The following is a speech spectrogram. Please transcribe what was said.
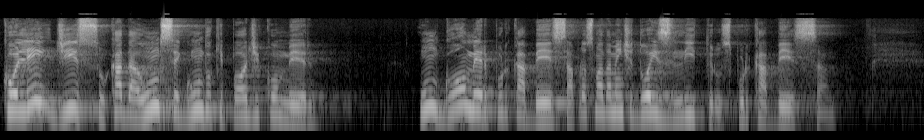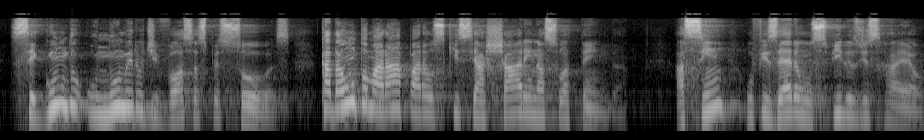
colhei disso cada um segundo o que pode comer. Um gomer por cabeça, aproximadamente dois litros por cabeça, segundo o número de vossas pessoas. Cada um tomará para os que se acharem na sua tenda. Assim o fizeram os filhos de Israel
